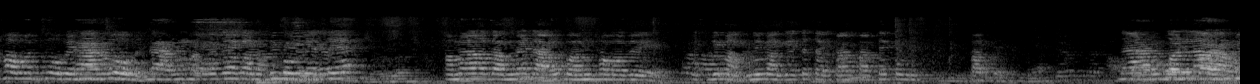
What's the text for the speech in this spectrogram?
થવો જોવે ના જોવે. છે અમારા ગામને દારૂ બંધ થવો જોઈએ. એટલી માંગણી માંગે છે સરકાર પાસે પોલીસ પાસે. દારૂ બંધ કરાવો.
